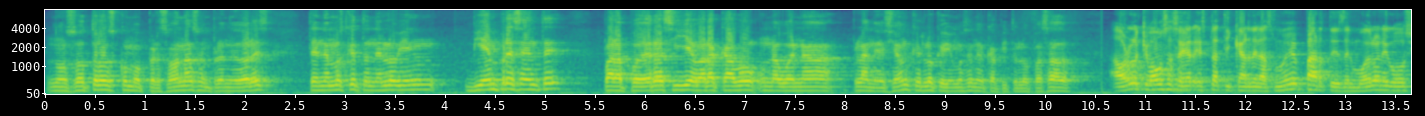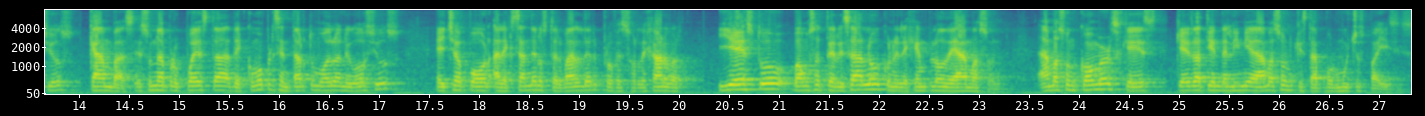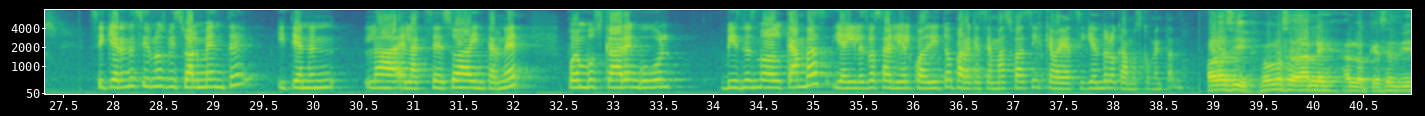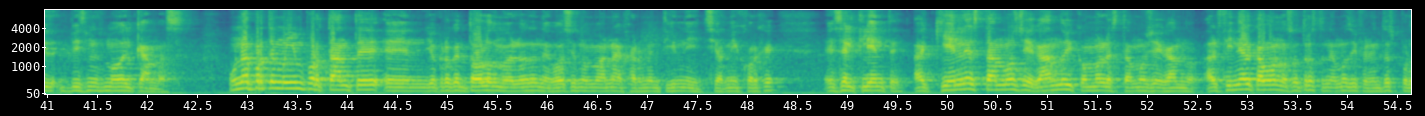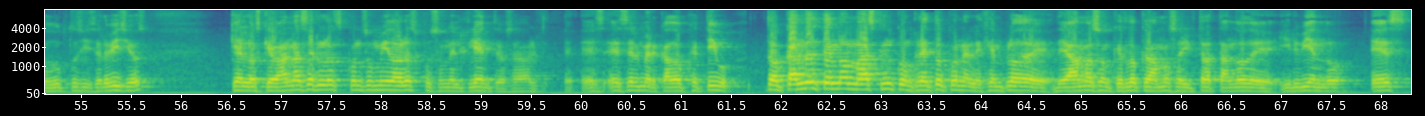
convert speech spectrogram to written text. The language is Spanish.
nosotros como personas o emprendedores tenemos que tenerlo bien, bien presente para poder así llevar a cabo una buena planeación, que es lo que vimos en el capítulo pasado. Ahora lo que vamos a hacer es platicar de las nueve partes del modelo de negocios. Canvas es una propuesta de cómo presentar tu modelo de negocios hecha por Alexander Osterwalder, profesor de Harvard. Y esto vamos a aterrizarlo con el ejemplo de Amazon. Amazon Commerce, que es, que es la tienda en línea de Amazon que está por muchos países. Si quieren decirnos visualmente y tienen la, el acceso a Internet, pueden buscar en Google Business Model Canvas y ahí les va a salir el cuadrito para que sea más fácil que vayan siguiendo lo que vamos comentando. Ahora sí, vamos a darle a lo que es el Business Model Canvas. Una parte muy importante, en, yo creo que en todos los modelos de negocios, no me van a dejar mentir ni Chiar ni Jorge, es el cliente. ¿A quién le estamos llegando y cómo le estamos llegando? Al fin y al cabo nosotros tenemos diferentes productos y servicios que los que van a ser los consumidores pues son el cliente, o sea, es, es el mercado objetivo. Tocando el tema más que en concreto con el ejemplo de, Amazon, que es lo que vamos a ir tratando de ir viendo, es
